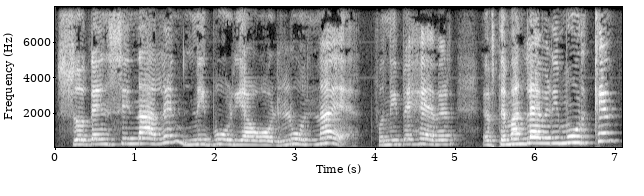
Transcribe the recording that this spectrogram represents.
Så den signalen, ni börjar att lugna er. För ni behöver, efter man lever i mörker,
